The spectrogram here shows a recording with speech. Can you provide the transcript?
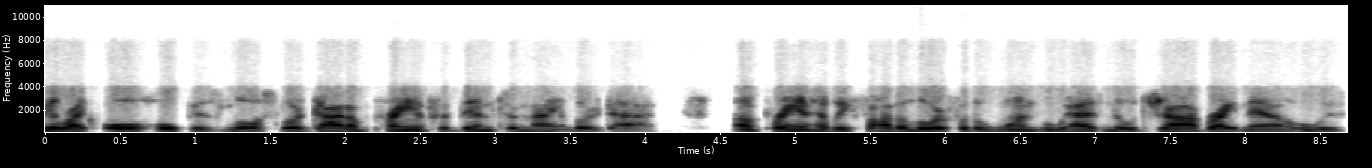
feel like all hope is lost, Lord God, I'm praying for them tonight, Lord God. I'm praying, Heavenly Father, Lord, for the one who has no job right now, who is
